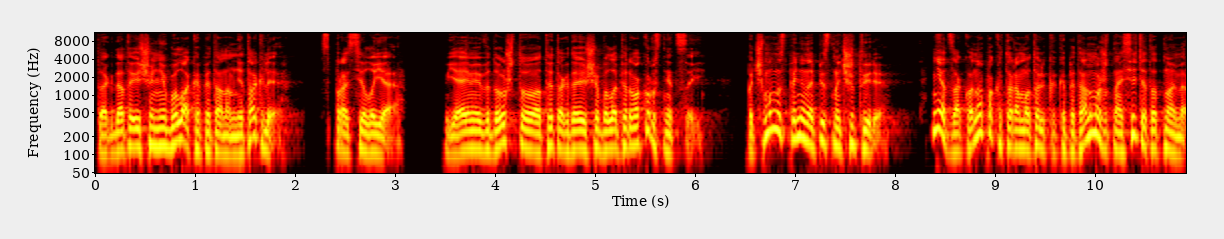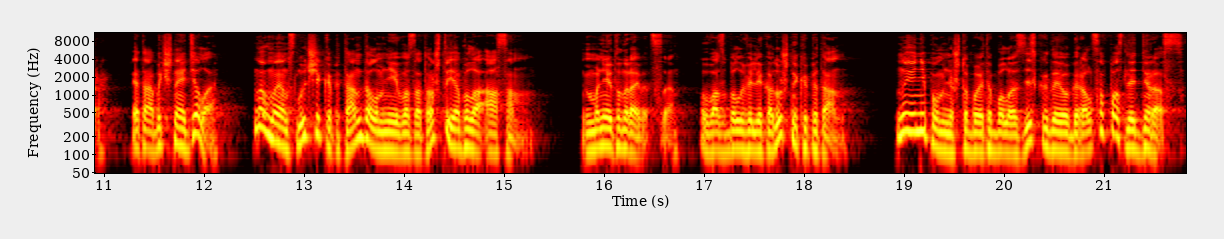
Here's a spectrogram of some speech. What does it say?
«Тогда ты ещё не была капитаном, не так ли?» – спросил я. «Я имею в виду, что ты тогда ещё была первокурсницей. Почему на спине написано 4?» «Нет закона, по которому только капитан может носить этот номер. Это обычное дело. Но в моем случае капитан дал мне его за то, что я была асом». «Мне это нравится. У вас был великодушный капитан. Но я не помню, чтобы это было здесь, когда я убирался в последний раз».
